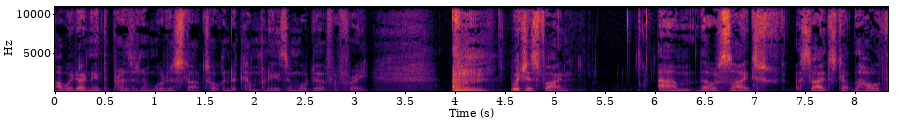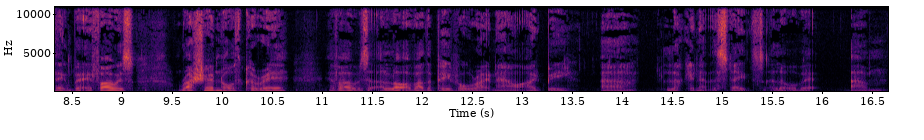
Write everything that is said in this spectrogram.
"Oh, we don't need the president. We'll just start talking to companies and we'll do it for free," which is fine. Um, they'll side sidestep the whole thing. But if I was Russia, North Korea, if I was a lot of other people right now, I'd be uh, looking at the states a little bit um,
